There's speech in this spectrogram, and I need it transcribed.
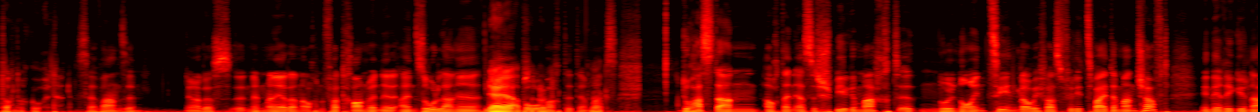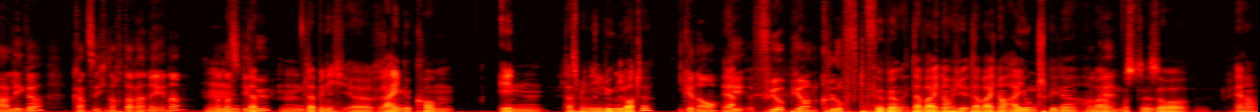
doch noch geholt hat. Das ist ja Wahnsinn. Ja, das äh, nennt man ja dann auch ein Vertrauen, wenn er einen so lange Ja, ja, äh, beobachtet, der Max. Du hast dann auch dein erstes Spiel gemacht, äh, 09-10, glaube ich, war es für die zweite Mannschaft in der Regionalliga. Kannst du dich noch daran erinnern, an das Mm, da, Debüt? mm, da bin ich äh, reingekommen in, lass mich nicht lügen, Lotte. Genau, Ja. für Björn Kluft. Für, Björn- da war ich noch, da war ich noch A-Jugendspieler, aber Okay. musste so, ja,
